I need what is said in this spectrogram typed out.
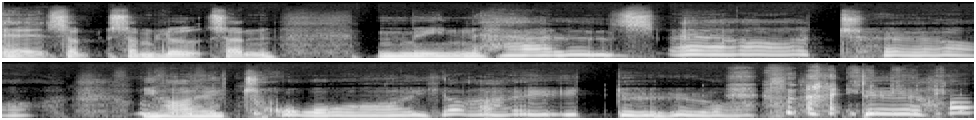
øh, som, som lød sådan, Min hals er tør, jeg tror, jeg dør. Det har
